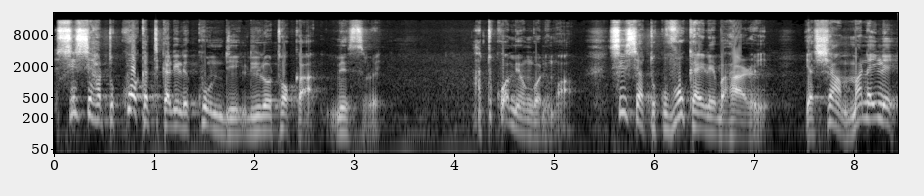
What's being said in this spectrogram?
sisi hatukuwa katika lile kundi lililotoka Misri, hatukuwa miongoni mwao. Sisi hatukuvuka ile bahari ya Sham, maana ile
